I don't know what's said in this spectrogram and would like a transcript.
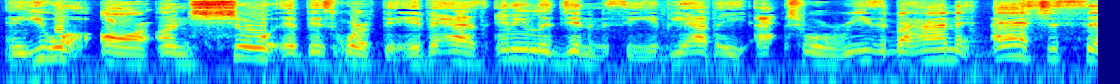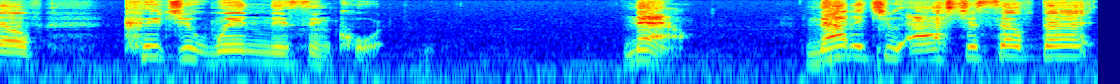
and you are, unsure if it's worth it, if it has any legitimacy, if you have an actual reason behind it, ask yourself, could you win this in court? Now, now that you asked yourself that,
